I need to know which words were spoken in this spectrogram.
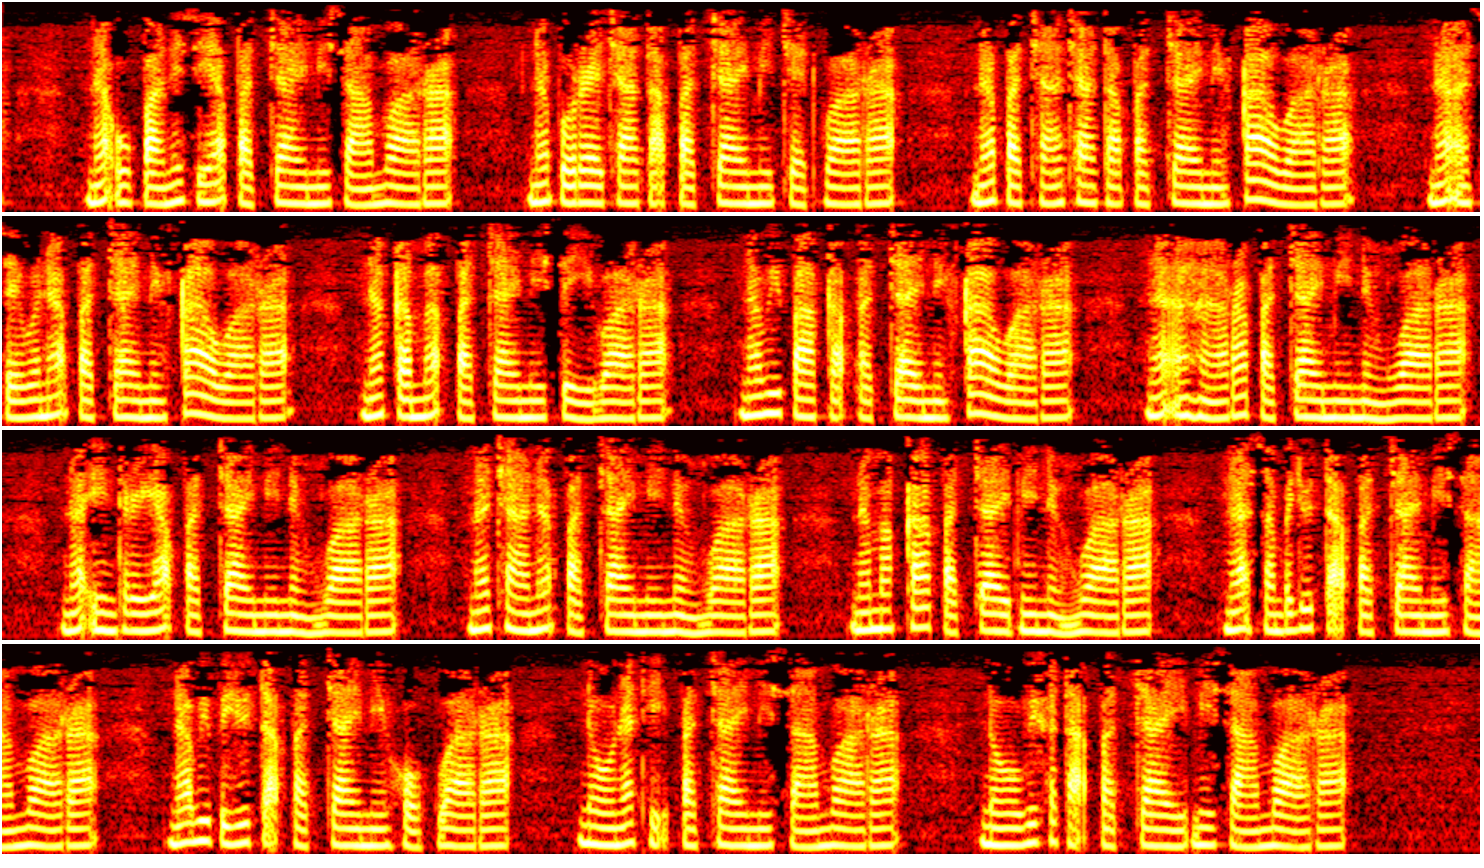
ณอุปาณิสยปัจจัยมีสามวาระณปุเรชาตปัจจัยมีเจ็ดวาระ ณปัจฉาชาตปัจจัยมีเก้าวาระ ณอเสวนปัจจัยมีเก้าวาระนกรรมปัจจัยมีสี่วาระนวิปากปัจจัยมีเก้าวาระ ณอาหารปัจจัยมีหนึ่งวาระ ณอินทรียปัจจัยมีหนึ่งวาระณชานะปัจจัยมีหนึ่งวาระณมัคคะปัจจัยมีหนึ่งวาระณสัมปยุตตปัจจัยมีสามวาระณวิปยุตตปัจจัยมีหกวาระ โนนัตถิปัจจัยมีสามวาระ โนวิคตะปัจจัยมีสามวาระ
